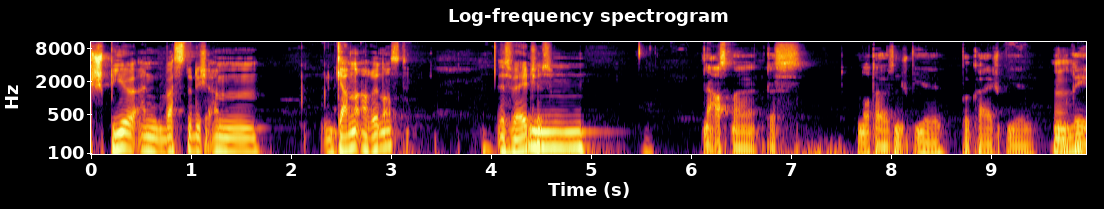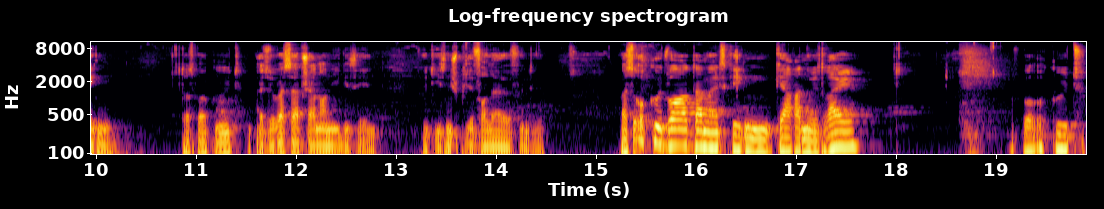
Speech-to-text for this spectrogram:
Spiel, an was du dich am gern erinnerst, ist welches? Na, erstmal das Nordhausen-Spiel, Pokalspiel, im Regen. Das war gut. Also was habe ich ja noch nie gesehen. So diesen Spielverlauf und so. Was auch gut war damals gegen Gera 03. Das war auch gut.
